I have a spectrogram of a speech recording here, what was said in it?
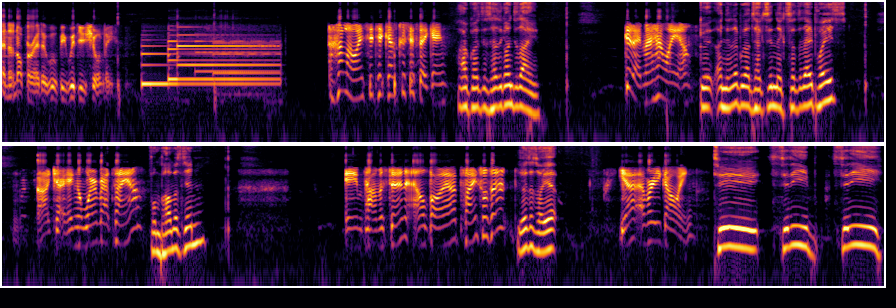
and an operator will be with you shortly. Hello, ACT Cabs, Christy speaking. Hi, Chris. How's it going today? G'day, mate. How are you? Good. And you'll a taxi next Saturday, please? Okay, hang on. Whereabouts are you? From Palmerston? In Palmerston, Elvira Place, was it? Yes, that's right, yeah. Yeah, where are you going? To City, City,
